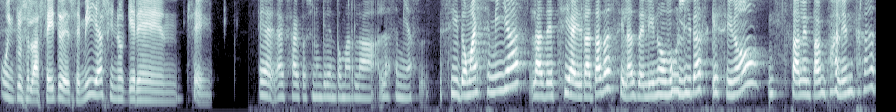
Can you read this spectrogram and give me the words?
O incluso el aceite de semillas si no quieren, sí, eh, exacto, si no quieren tomar las semillas. Si tomáis semillas, las de chía hidratadas y las de lino molidas, que si no, salen tan cual entran.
